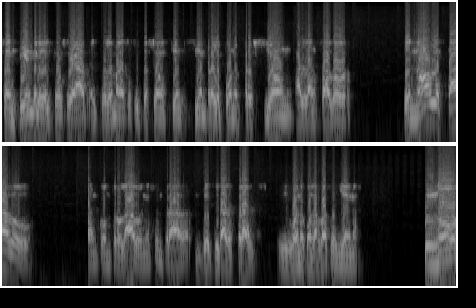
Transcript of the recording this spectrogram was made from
se entiende lo del force out, el problema de esa situación es que siempre le pone presión al lanzador que no había estado tan controlado en esa entrada de tirar strikes. Y bueno, con las bases llenas, no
